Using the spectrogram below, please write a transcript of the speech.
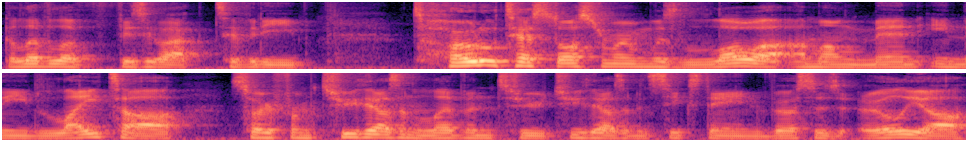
the level of physical activity, total testosterone was lower among men in the later, so from 2011 to 2016 versus earlier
